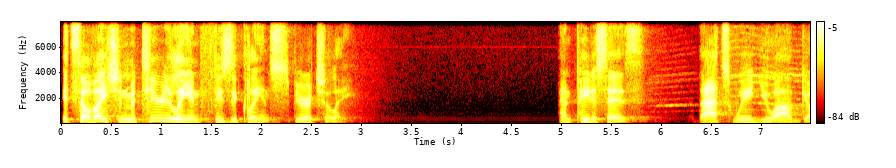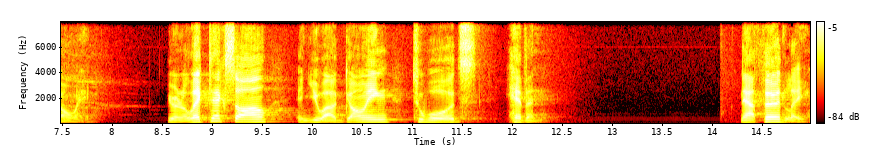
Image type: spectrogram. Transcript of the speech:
It's salvation materially and physically and spiritually. And Peter says, that's where you are going. You're an elect exile and you are going towards heaven. Now, thirdly,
